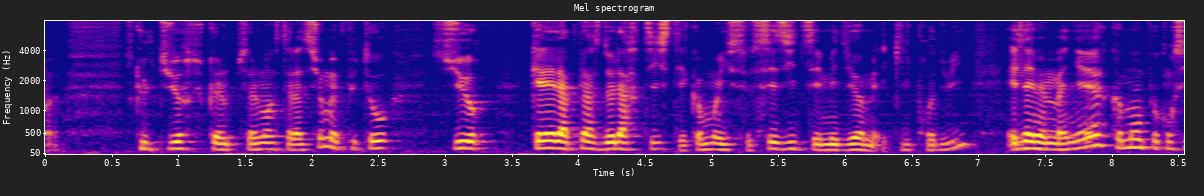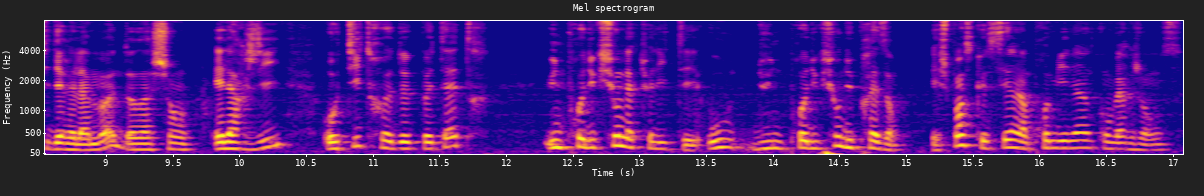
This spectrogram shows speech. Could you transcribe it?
euh, sculpture, seul- seulement installation, mais plutôt sur quelle est la place de l'artiste et comment il se saisit de ses médiums et qu'il produit. Et de la même manière, comment on peut considérer la mode dans un champ élargi au titre de peut-être une production de l'actualité ou d'une production du présent. Et je pense que c'est un premier lien de convergence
